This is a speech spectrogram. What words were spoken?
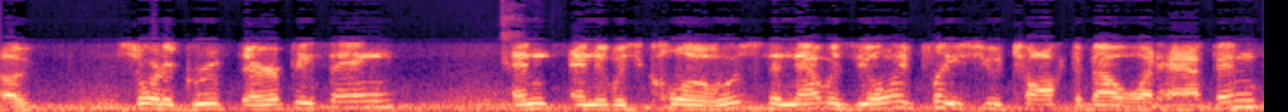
a sort of group therapy thing, and and it was closed, and that was the only place you talked about what happened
